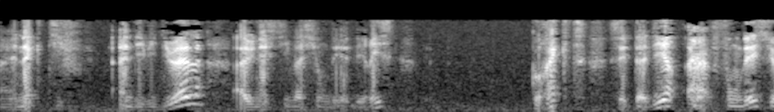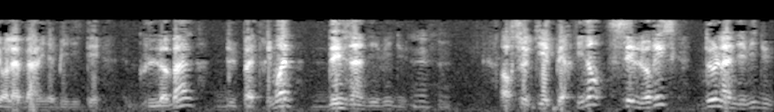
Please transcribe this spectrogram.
un actif individuelle à une estimation des, risques correcte, c'est-à-dire fondée sur la variabilité globale du patrimoine des individus. Mhm. Or, ce qui est pertinent, c'est le risque de l'individu.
